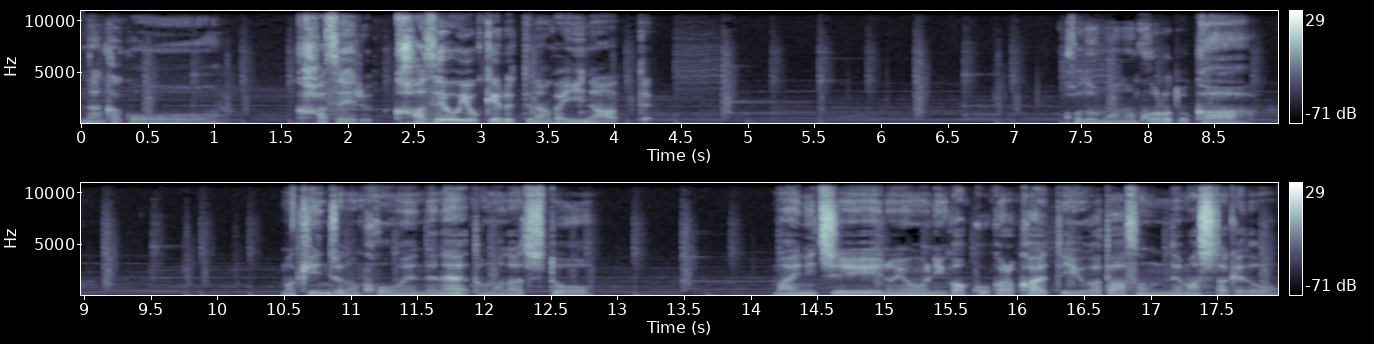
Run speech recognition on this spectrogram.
なんかこう、風る、風を避けるってなんかいいなって。子供の頃とか、まあ、近所の公園でね、友達と、毎日のように学校から帰って夕方遊んでましたけど、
